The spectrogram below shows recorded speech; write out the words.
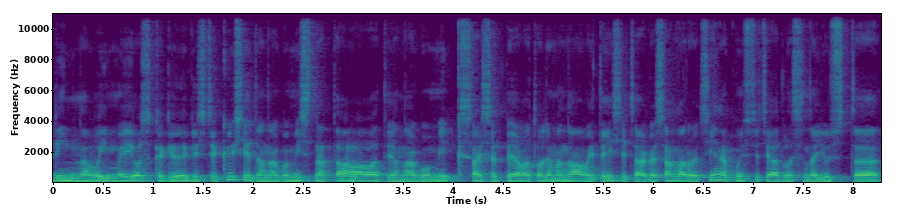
linnavõim ei oskagi õigesti küsida nagu, mis nad tahavad ja nagu miks asjad peavad olema naa või teisiti, aga saan aru, et sina kunstiteadlasena just äh,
